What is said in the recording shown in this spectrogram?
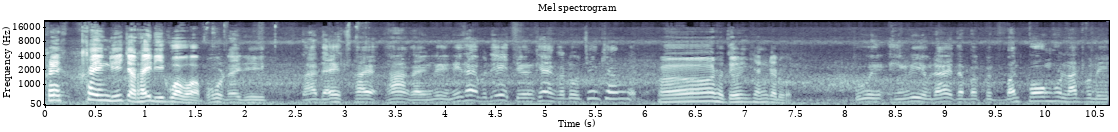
ใครใครยังดีจะไทยดีกว่าบ่ครับพูดได้ดีนาได้ไทยทางไทยนี่นี่ไทยพอดีเจอแข้งกระโดดเช่งช่างหมดเออถ้าเจอแข็งกระโดดดูเฮงรีบได้แต่ไปบ้านโป่งพุ่นรัดบุรี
